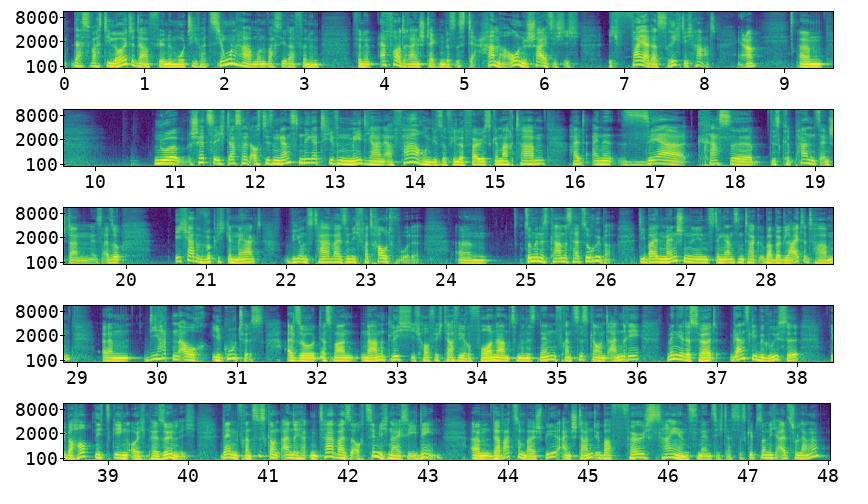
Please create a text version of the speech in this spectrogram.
das, was die Leute da für eine Motivation haben und was sie da für einen, für einen Effort reinstecken, das ist der Hammer, ohne Scheiß. Ich, ich, ich feiere das richtig hart, ja. Ähm, nur schätze ich, dass halt aus diesen ganzen negativen medialen Erfahrungen, die so viele Furries gemacht haben, halt eine sehr krasse Diskrepanz entstanden ist. Also ich habe wirklich gemerkt, wie uns teilweise nicht vertraut wurde. Ähm, Zumindest kam es halt so rüber. Die beiden Menschen, die uns den ganzen Tag über begleitet haben, ähm, die hatten auch ihr Gutes. Also das waren namentlich, ich hoffe, ich darf ihre Vornamen zumindest nennen, Franziska und André. Wenn ihr das hört, ganz liebe Grüße. Überhaupt nichts gegen euch persönlich. Denn Franziska und André hatten teilweise auch ziemlich nice Ideen. Ähm, da war zum Beispiel ein Stand über Fur Science, nennt sich das. Das gibt's noch nicht allzu lange.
